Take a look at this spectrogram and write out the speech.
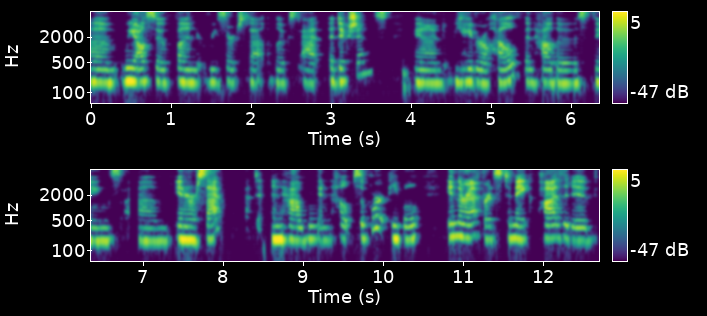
Um, we also fund research that looks at addictions and behavioral health and how those things um, intersect and how we can help support people in their efforts to make positive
